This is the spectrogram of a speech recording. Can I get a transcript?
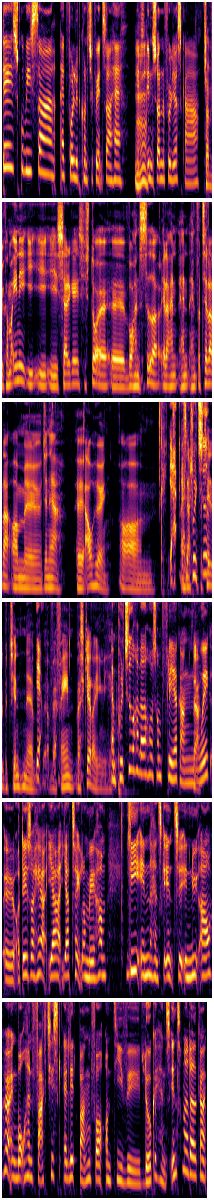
Det skulle vise sig at få lidt konsekvenser at have mm. en sådan følgerskare. Så vi kommer ind i, i, i Sergejs historie, øh, hvor han sidder, eller han, han, han fortæller dig om øh, den her øh, afhøring, og um, Ja, altså, altså han skulle politiet, fortælle betjenten, øh, Ja. hvad fanden, hvad sker der egentlig her? jamen, politiet har været hos ham flere gange nu, Ja. ja. ikke? Øh, og det er så her, jeg, jeg taler med ham lige inden han skal ind til en ny afhøring, hvor han faktisk er lidt bange for, om de vil lukke hans internetadgang,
